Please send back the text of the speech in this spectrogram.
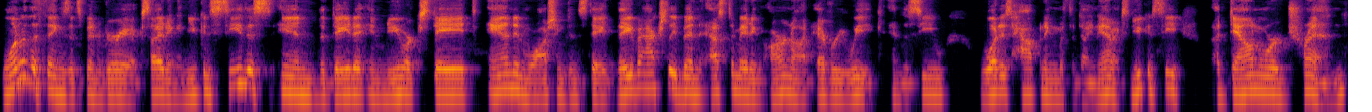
one of the things that's been very exciting, and you can see this in the data in New York State and in Washington State, they've actually been estimating R naught every week and to see what is happening with the dynamics. And you can see a downward trend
